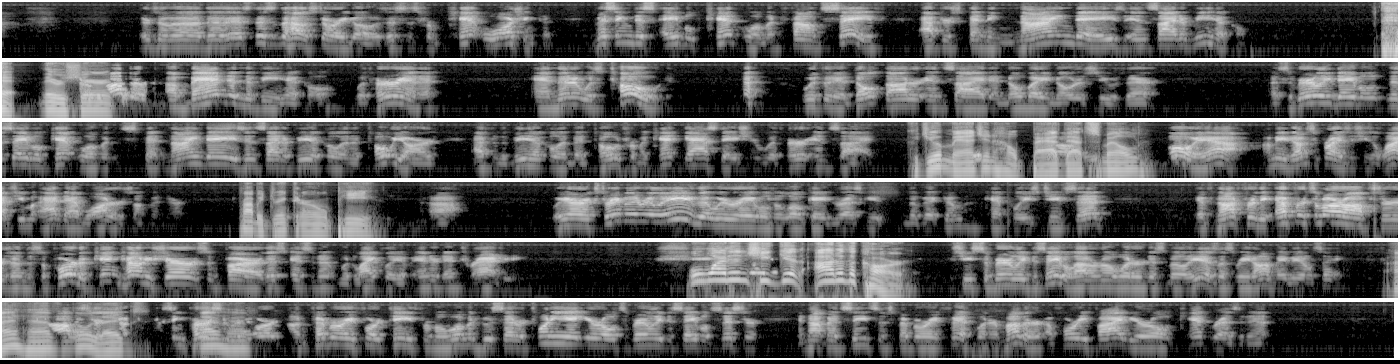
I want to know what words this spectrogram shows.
There's a uh, the, this this is the how the story goes. This is from Kent, Washington. Missing disabled Kent woman found safe after spending nine days inside a vehicle. they were Her mother abandoned the vehicle with her in it, and then it was towed with the adult daughter inside, and nobody noticed she was there. A severely disabled, Kent woman spent nine days inside a vehicle in a tow yard after the vehicle had been towed from a Kent gas station with her inside. Could you imagine how bad uh, that smelled? Oh yeah, I mean, I'm surprised that she's alive. She had to have water or something. Probably drinking her own pee. Ah. We are extremely relieved that we were able to locate and rescue the victim, Kent Police Chief said. If not for the efforts of our officers and the support of King County Sheriffs and Fire, this incident would likely have ended in tragedy. Well, why didn't she get out of the car? She's severely disabled. I don't know what her disability is. Let's read on. Maybe it'll say. I have no legs. person I have- report on February 14th from a woman who said her 28 year old severely disabled sister had not been seen since February 5th when her mother, a 45 year old Kent resident,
